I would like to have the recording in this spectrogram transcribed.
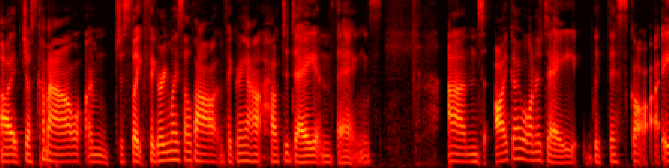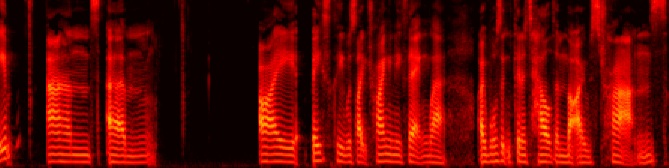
I've just come out. I'm just like figuring myself out and figuring out how to date and things. And I go on a date with this guy, and um, I basically was like trying a new thing where I wasn't going to tell them that I was trans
